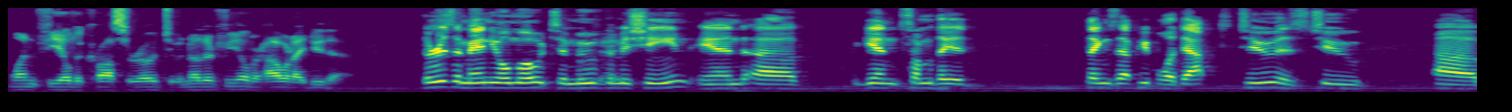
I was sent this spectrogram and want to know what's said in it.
one field across the road to another field, or how would I do that? There is a manual mode to move Okay. the machine, and uh, again, some of the things that people adapt to is to uh,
